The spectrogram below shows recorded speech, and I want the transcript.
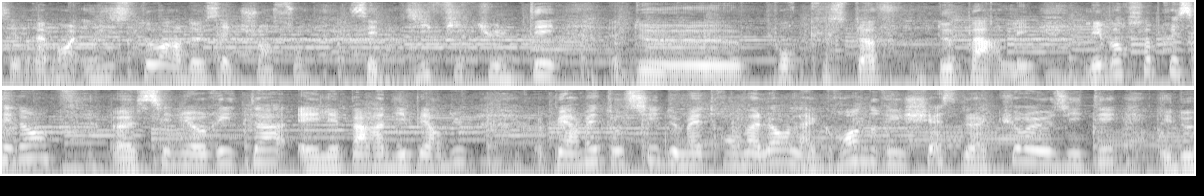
C'est vraiment l'histoire de cette chanson, cette difficulté de, pour Christophe de parler. Les morceaux précédents, euh, Señorita et Les Paradis Perdus, permettent aussi de mettre en valeur la grande richesse de la curiosité et de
